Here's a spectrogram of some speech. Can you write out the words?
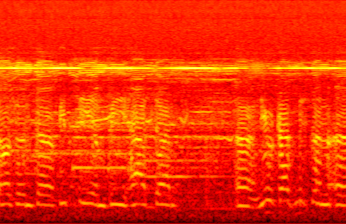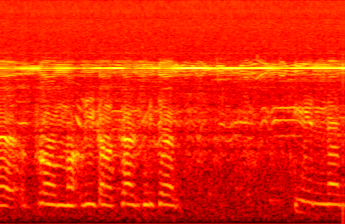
2015, we had a new transmission uh, from legal transmitter in uh,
